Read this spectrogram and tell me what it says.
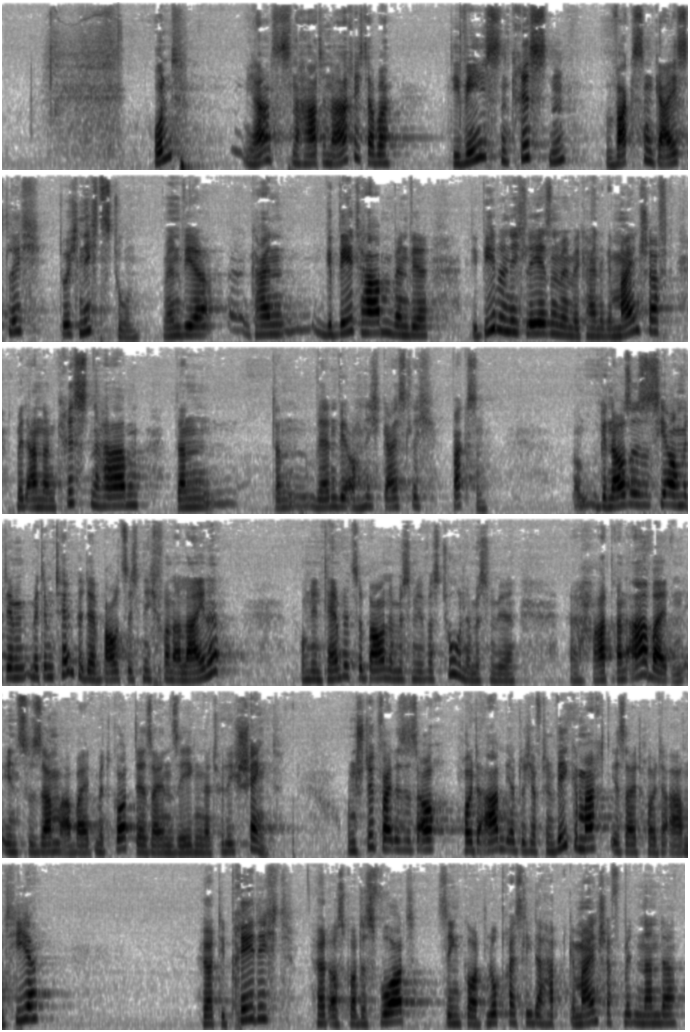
Und, ja, es ist eine harte Nachricht, aber die wenigsten Christen wachsen geistlich durch Nichtstun. Wenn wir kein Gebet haben, wenn wir die Bibel nicht lesen, wenn wir keine Gemeinschaft mit anderen Christen haben, dann, dann werden wir auch nicht geistlich wachsen. Und genauso ist es hier auch mit dem, mit dem Tempel. Der baut sich nicht von alleine. Um den Tempel zu bauen, da müssen wir was tun. Da müssen wir hart dran arbeiten, in Zusammenarbeit mit Gott, der seinen Segen natürlich schenkt. Und ein Stück weit ist es auch heute Abend, ihr habt euch auf den Weg gemacht, ihr seid heute Abend hier, hört die Predigt, hört aus Gottes Wort, singt Gott Lobpreislieder, habt Gemeinschaft miteinander.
